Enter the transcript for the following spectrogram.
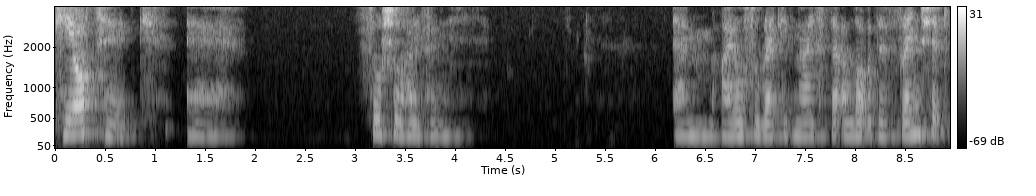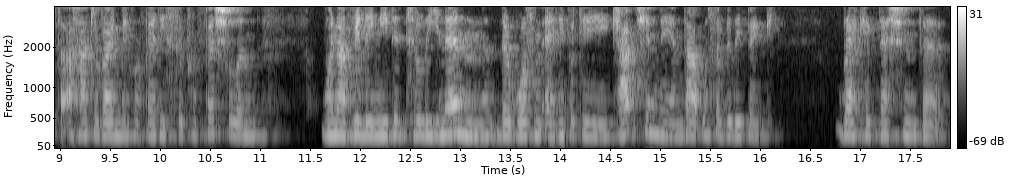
chaotic uh, socializing. Um, I also recognised that a lot of the friendships that I had around me were very superficial, and when I really needed to lean in, there wasn't anybody catching me, and that was a really big recognition that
